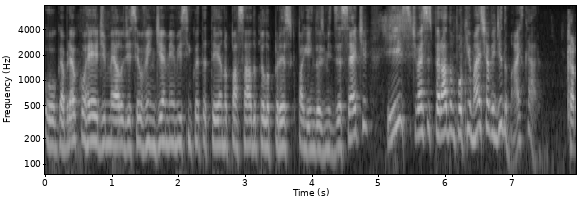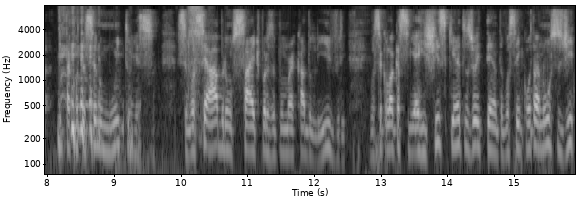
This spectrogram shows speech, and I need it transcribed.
O Gabriel Correia de Melo disse: Eu vendi a minha 1050T ano passado pelo preço que paguei em 2017. E se tivesse esperado um pouquinho mais, tinha vendido mais, cara. Cara, tá acontecendo muito isso. Se você abre um site, por exemplo, no Mercado Livre, você coloca assim, RX 580, você encontra anúncios de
